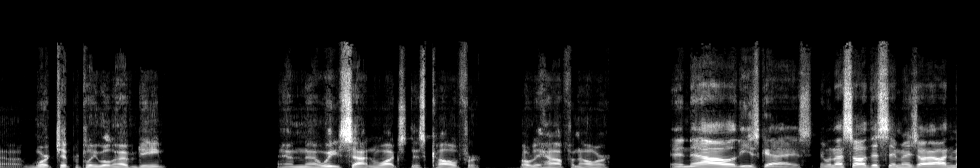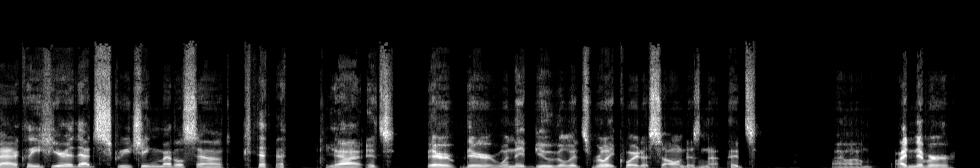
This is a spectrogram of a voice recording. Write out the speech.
uh, more typically will have game. And uh, we sat and watched this cow for probably half an hour. And now these guys. And when I saw this image, I automatically hear that screeching metal sound. Yeah, it's they're they're when they bugle, it's really quite a sound, isn't it? It's um, I'd never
